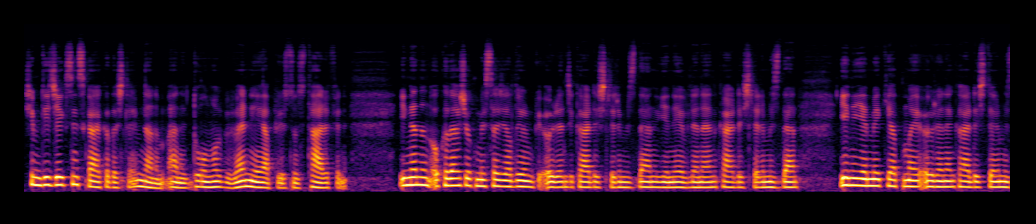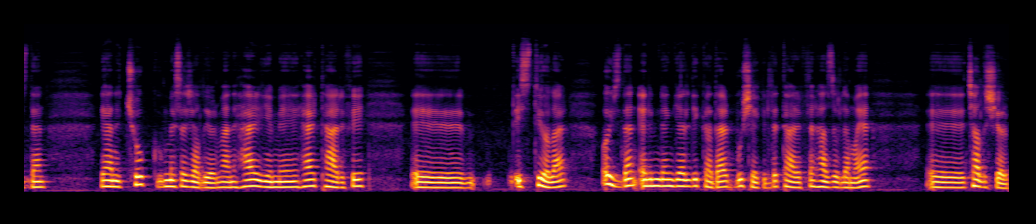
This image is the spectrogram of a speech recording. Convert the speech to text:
Şimdi diyeceksiniz ki arkadaşlar Emine Hanım hani dolma biber niye yapıyorsunuz tarifini? İnanın o kadar çok mesaj alıyorum ki öğrenci kardeşlerimizden, yeni evlenen kardeşlerimizden, Yeni yemek yapmayı öğrenen kardeşlerimizden yani çok mesaj alıyorum. Yani her yemeği, her tarifi e, istiyorlar. O yüzden elimden geldiği kadar bu şekilde tarifler hazırlamaya e, çalışıyorum.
